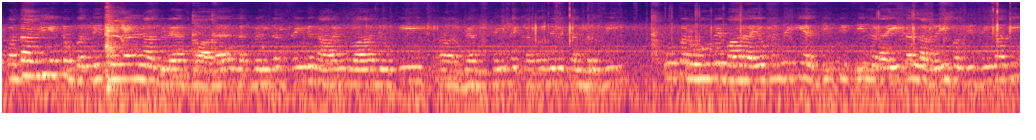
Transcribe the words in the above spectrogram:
ਪ੍ਰਧਾਨ ਜੀ ਇੱਕ ਬੰਦੀ ਸਿੰਘਾਂ ਦੇ ਨਾਲ ਜੁੜਿਆ ਸਵਾਲ ਹੈ। ਲਖਵਿੰਦਰ ਸਿੰਘ ਨਾਰੰਗਵਾਲ ਜੋ ਕਿ ਬੇਅੰਤ ਸਿੰਘ ਦੇ ਕਤਲ ਦੇ ਵਿੱਚ ਅੰਦਰ ਸੀ ਉਹ ਪੈਰੋਲ ਦੇ ਬਾਹਰ ਆਏ। ਉਹ ਕਹਿੰਦੇ ਕਿ ਐਸਜੀਪੀਸੀ ਲੜਾਈ ਤਾਂ ਲੜ ਰਹੀ ਬੰਦੀ ਸਿੰਘਾਂ ਦੀ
